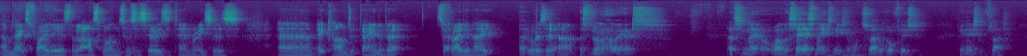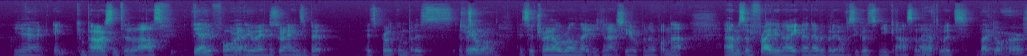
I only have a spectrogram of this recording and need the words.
Um, next Friday is the last one, so it's a series of ten races. Um, it calms it down a bit. It's Yeah. Friday night. Where's it at? That's don't it's. That's ni- well. They say it's a nice and easy one, so that'll hopefully be nice and flat. Yeah, in comparison to the last three Yeah, or four yeah. anyway, and the ground's a bit, it's broken, but it's it's, Trail run. it's a trail run that you can actually open up on that. Um, it's on Friday night, then everybody obviously goes to Newcastle Yeah. afterwards, Back to hers.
